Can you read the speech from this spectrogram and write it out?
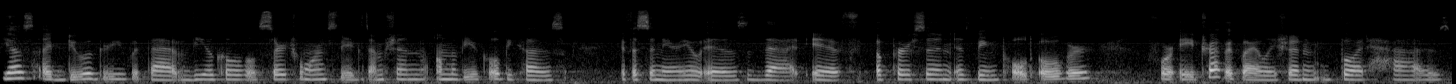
Yes, I do agree with that vehicle search warrants, the exemption on the vehicle, because if a scenario is that if a person is being pulled over for a traffic violation but has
